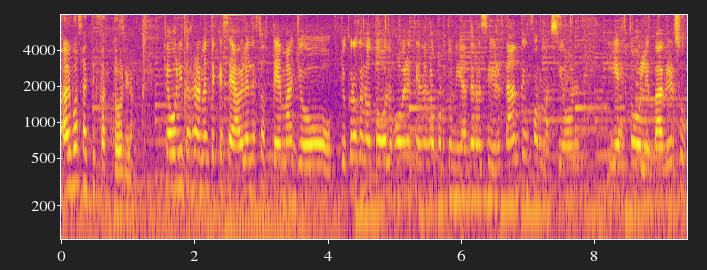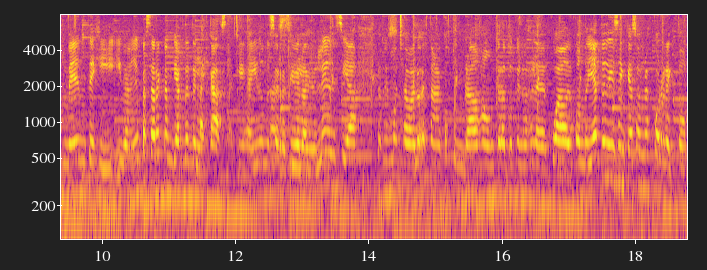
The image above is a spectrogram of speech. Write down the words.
algo satisfactorio qué bonito realmente que se hablen de estos temas. Yo, yo creo que no todos los jóvenes tienen la oportunidad de recibir tanta información y esto les va a abrir sus mentes y, van a empezar a cambiar desde la casa, que es ahí donde se recibe la violencia. Los mismos chavalos están acostumbrados a un trato que no es el adecuado y cuando ya te dicen que eso no es correcto,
